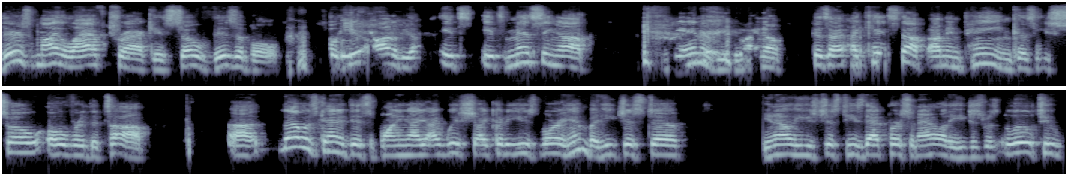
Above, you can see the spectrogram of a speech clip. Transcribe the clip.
there's my laugh track is so visible. So here ought to be. It's, it's messing up the interview. I know because I, I can't stop. I'm in pain because he's so over the top. Uh, that was kind of disappointing. I, I wish I could have used more of him, but he just, uh, you know, he's just he's that personality. He just was a little too,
